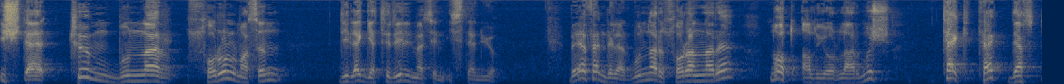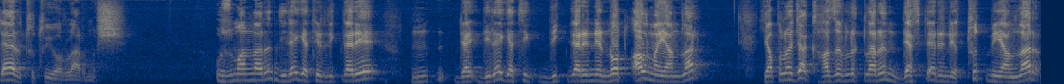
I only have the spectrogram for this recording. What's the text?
işte tüm bunlar sorulmasın, dile getirilmesin isteniyor. Beyefendiler bunları soranları not alıyorlarmış, tek tek defter tutuyorlarmış. Uzmanların dile getirdikleri, de, dile getirdiklerini not almayanlar, yapılacak hazırlıkların defterini tutmayanlar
